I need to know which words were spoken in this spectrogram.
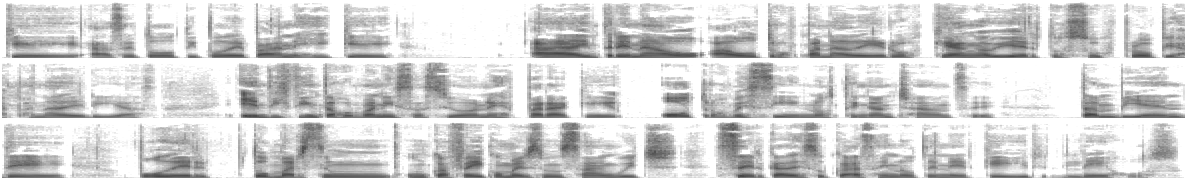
que hace todo tipo de panes y que ha entrenado a otros panaderos que han abierto sus propias panaderías en distintas urbanizaciones para que otros vecinos tengan chance también de poder tomarse un, café y comerse un sándwich cerca de su casa y no tener que ir lejos.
